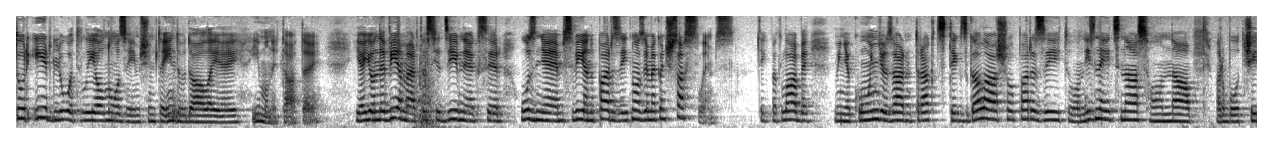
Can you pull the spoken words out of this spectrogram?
tur ir ļoti liela nozīme šim individuālajai imunitātei. Ja, jo nevienmēr tas, ja dzīvnieks ir uzņēmis vienu parazītu, nozīmē, ka viņš saslims. Tikpat labi viņa kuģa zarnu trakts tiks galā ar šo parazītu un iznīcinās. Un, uh, varbūt šī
